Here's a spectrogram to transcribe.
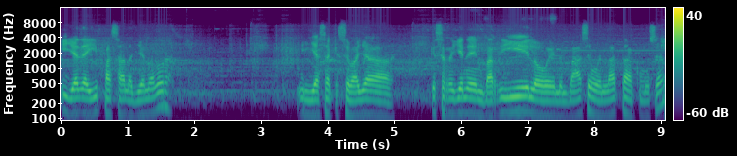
Y ya de ahí pasa a la llenadora. Y ya sea que se vaya, que se rellene en barril o en envase o en lata, como sea.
